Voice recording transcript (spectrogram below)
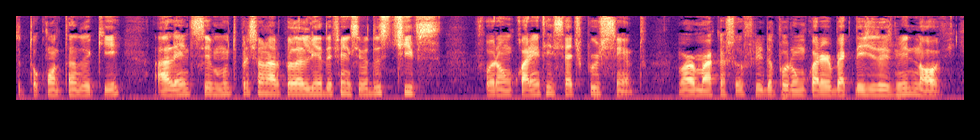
eu estou contando aqui, além de ser muito pressionado pela linha defensiva dos Chiefs, foram 47%, maior marca sofrida por um quarterback desde 2009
